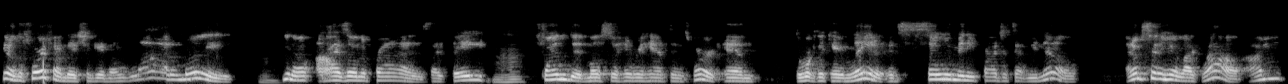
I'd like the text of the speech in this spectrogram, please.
you know, the Ford Foundation gave a lot of money. Mm. You know, eyes on the prize. Like they mm-hmm. funded most of Henry Hampton's work and the work that came later, and so many projects that we know. And I'm sitting here like, wow, I'm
